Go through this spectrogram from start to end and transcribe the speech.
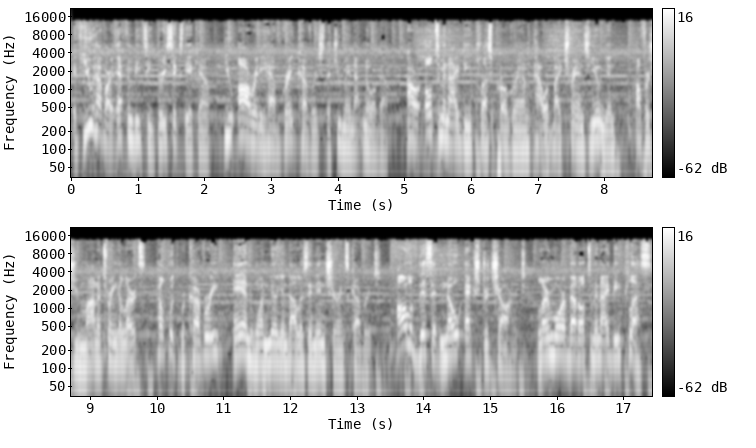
If you have our FNBT 360 account, you already have great coverage that you may not know about. Our Ultimate ID Plus program, powered by TransUnion, offers you monitoring alerts, help with recovery, and $1 million in insurance coverage. All of this at no extra charge. Learn more about Ultimate ID Plus.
